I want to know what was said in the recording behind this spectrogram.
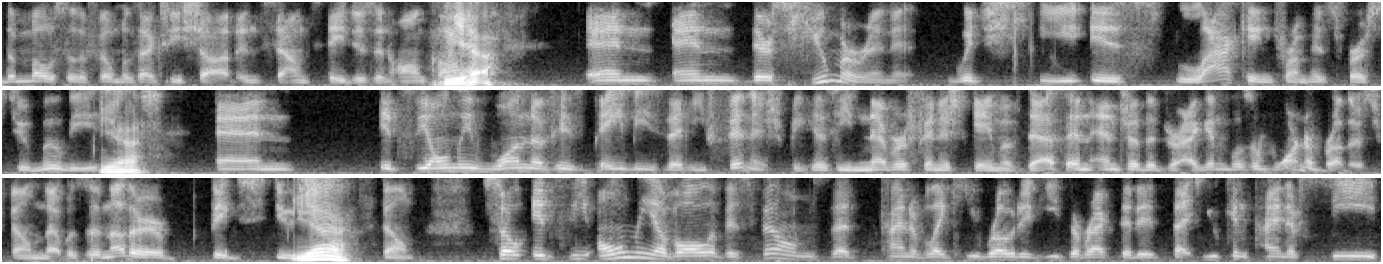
the most of the film was actually shot in sound stages in Hong Kong Yeah. and and there's humor in it which he is lacking from his first two movies Yes. and it's the only one of his babies that he finished because he never finished Game of Death and Enter the Dragon was a Warner Brothers film that was another big studio Yeah. film. So it's the only of all of his films that kind of like he wrote it, he directed it that you can kind of see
